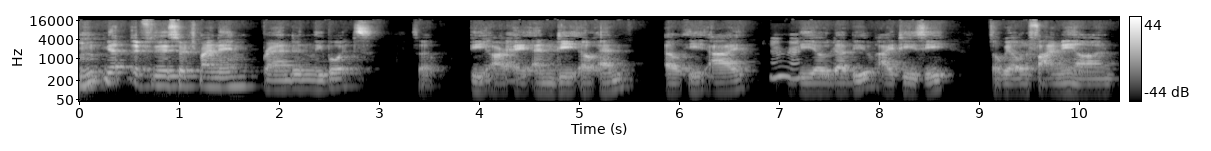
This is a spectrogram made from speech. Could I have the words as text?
Mm-hmm. Yep. If they search my name, Brandon Leibowitz. So B R A N D O N L E I B O W I T Z. They'll be able to find me on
